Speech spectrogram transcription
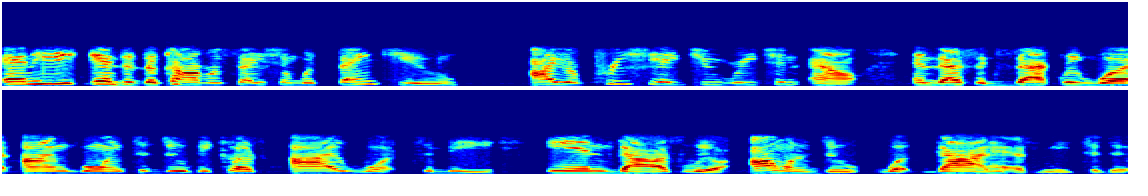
And he ended the conversation with, "Thank you. I appreciate you reaching out." And that's exactly what I'm going to do because I want to be in God's will. I want to do what God has me to do.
